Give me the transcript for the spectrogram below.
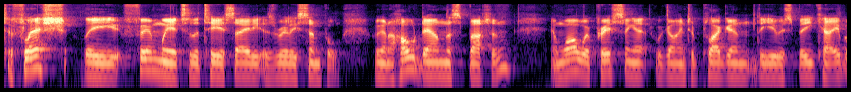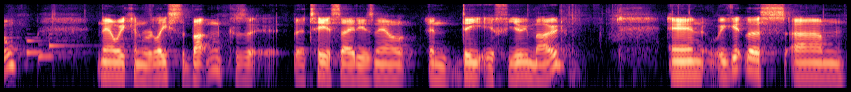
To flash the firmware to the TS80 is really simple. We're going to hold down this button and while we're pressing it we're going to plug in the USB cable. Now we can release the button because the, the TS80 is now in DFU mode and we get this um,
